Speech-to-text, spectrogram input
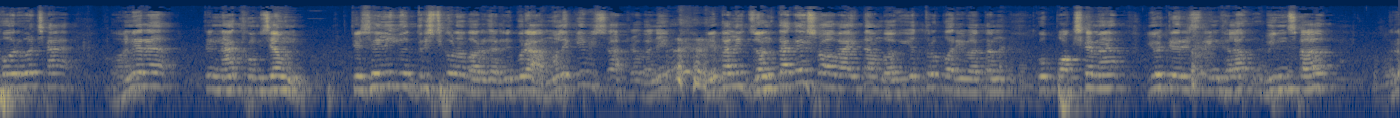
फोहोर हो छा भनेर त्यो नाक खुम्च्याउने। त्यसैले यो दृष्टिकोणमा भर गर्ने कुरा। हो मलाई के विश्वास छ भने नेपाली जनताकै सहभागितामा भएको यत्रो परिवर्तनको पक्षमा यो टेरिस श्रृङ्खला उभिन्छ र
